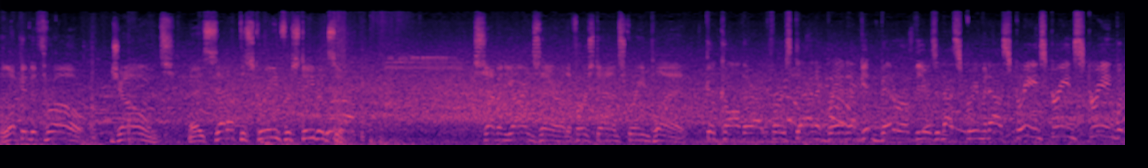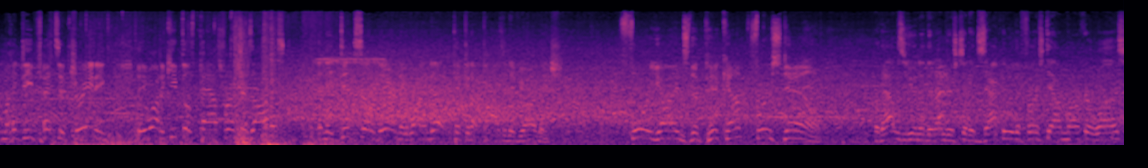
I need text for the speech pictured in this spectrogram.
Looking to throw. Jones has set up the screen for Stevenson. Seven yards there on the first down screen play. Good call there on first down. And Brandon, I'm getting better over the years of not screaming out screen, screen, screen with my defensive training. They want to keep those pass rushers honest, and they did so there, and they wind up picking up positive yardage. Four yards the pickup, first down. Well, that was a unit that understood exactly where the first down marker was,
